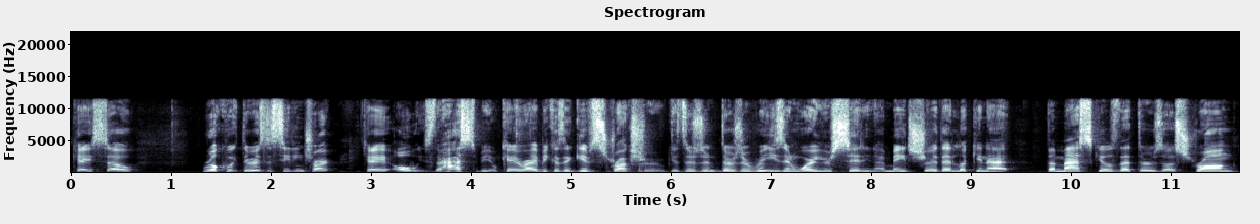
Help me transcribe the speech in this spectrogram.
Okay, so real quick, there is a seating chart. Okay, always there has to be. Okay, right, because it gives structure. Because there's a, there's a reason where you're sitting. I made sure that looking at the math skills that there's a strong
